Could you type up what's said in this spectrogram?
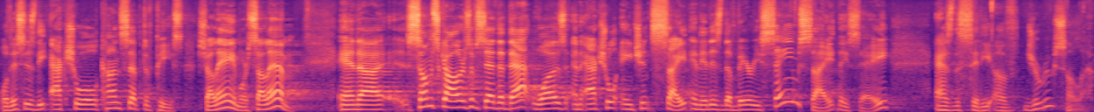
Well, this is the actual concept of peace. Shalem or Salem. And uh, some scholars have said that that was an actual ancient site, and it is the very same site, they say, as the city of Jerusalem.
